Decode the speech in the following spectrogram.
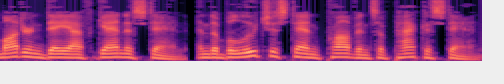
modern day Afghanistan, and the Baluchistan province of Pakistan.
